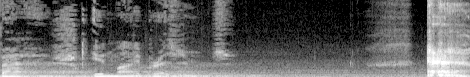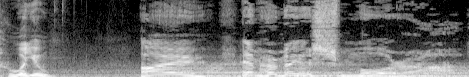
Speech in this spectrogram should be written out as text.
Bask in my presence. Who are you? I am Hermaeus Mora.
